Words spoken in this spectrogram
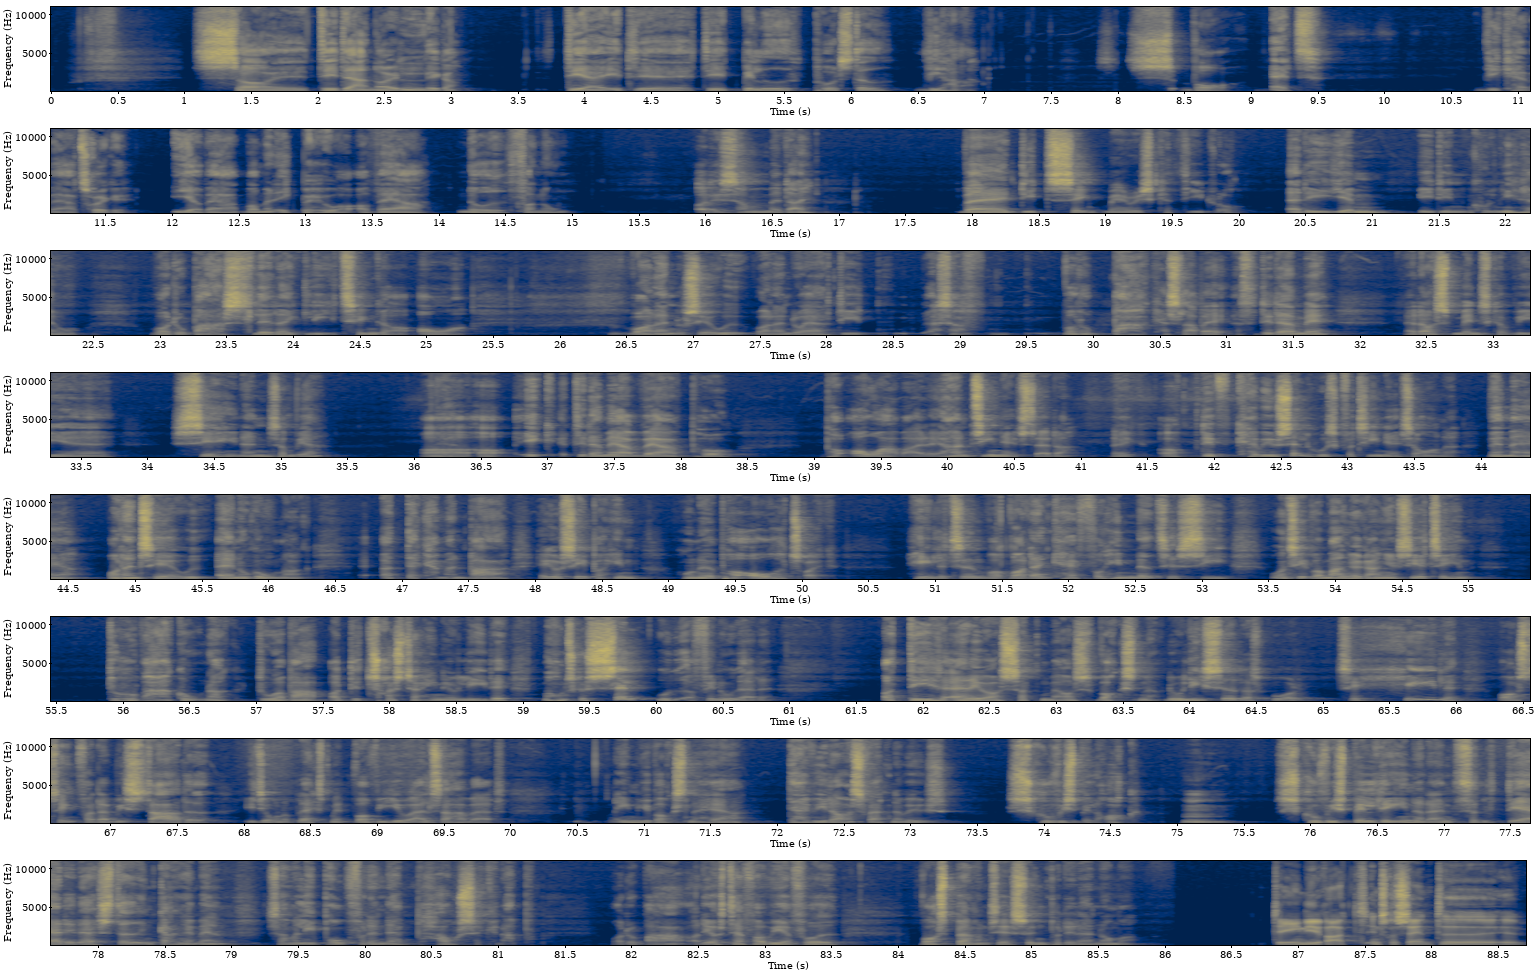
Så uh, det er der nøglen ligger. Det er, et, uh, det er et billede på et sted, vi har, hvor at vi kan være trygge i at være, hvor man ikke behøver at være noget for nogen. Og det samme med dig. Hvad er dit St. Mary's Cathedral? Er det hjemme i din kolonihave, hvor du bare slet ikke lige tænker over, hvordan du ser ud, hvordan du er, de, altså, hvor du bare kan slappe af. Altså det der med, at også mennesker, vi øh, ser hinanden, som vi er. Og, ja. og ikke det der med at være på, på overarbejde. Jeg har en teenage-datter, ikke? og det kan vi jo selv huske fra teenageårene. Hvem er jeg? Hvordan ser jeg ud? Er jeg nu god nok? Og der kan man bare, jeg kan jo se på hende, hun er på overtryk hele tiden. Hvordan kan jeg få hende ned til at sige, uanset hvor mange gange jeg siger til hende, du er bare god nok, du er bare, og det trøster hende jo lige det, men hun skal jo selv ud og finde ud af det. Og det er det jo også sådan med os voksne. Du har lige siddet og spurgt til hele vores ting, fra da vi startede i Jonah Blacksmith, hvor vi jo altså har været rimelig voksne her, der har vi da også været nervøse. Skulle vi spille rock? Hmm. Skulle vi spille det ene eller andet? Så det er det der sted en gang imellem. Så har man lige brug for den der pauseknap. Hvor du bare, og det er også derfor, vi har fået vores børn til at synge på det der nummer. Det er egentlig ret interessant øh,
